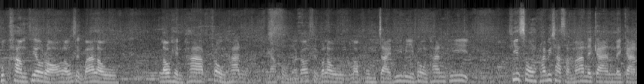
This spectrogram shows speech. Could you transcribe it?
ทุกคำที่เราร้องเรารู้สึกว่าเราเราเห็นภาพพระองค์ท่านนะครับผมแล้วก็รู้สึกว่าเราเราภูมิใจที่มีพระองค์ท่านที่ที่ทรงพระวิชาสามารถในการในการ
